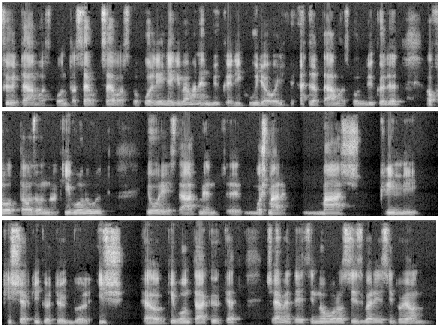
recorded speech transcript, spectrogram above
fő támaszpont a Szevasztopol lényegében már nem működik úgy, ahogy ez a támaszpont működött. A flotta azonnal kivonult, jó részt átment, most már más krimi kisebb kikötőkből is elkivonták őket, és elment részint Novorossziszbe, részint olyan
